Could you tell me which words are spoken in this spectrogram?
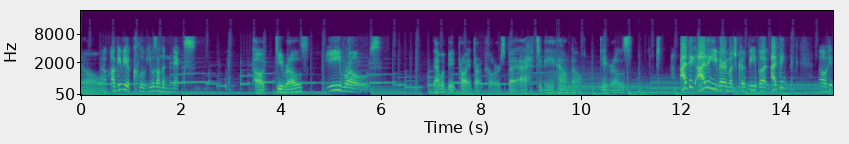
know. I'll give you a clue. He was on the Knicks. Oh, D Rose. D Rose. That would be probably a dark horse, but uh, to me, I don't know. D Rose. I think I think he very much could be, but I think Oh, he,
